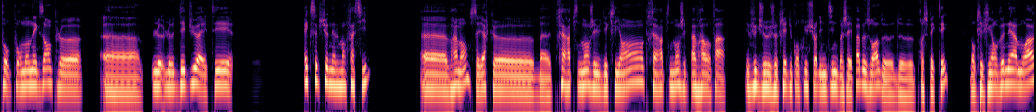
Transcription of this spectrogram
pour, mon exemple, le, début a été exceptionnellement facile. Vraiment, c'est-à-dire que bah, très rapidement j'ai eu des clients, très rapidement j'ai pas vraiment, enfin vu que je, je créais du contenu sur LinkedIn, bah, j'avais pas besoin de prospecter. Donc les clients venaient à moi,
